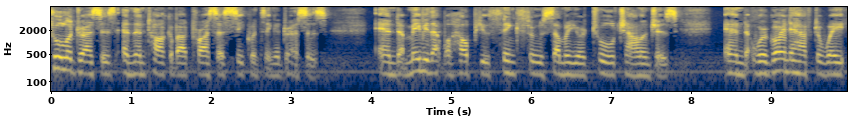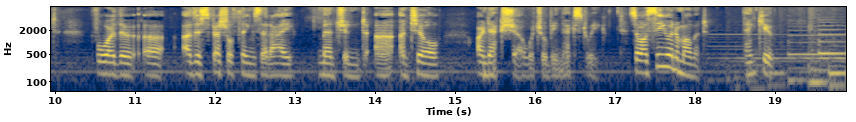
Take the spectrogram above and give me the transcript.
tool addresses and then talk about process sequencing addresses. And uh, maybe that will help you think through some of your tool challenges. And we're going to have to wait for the uh, other special things that I mentioned uh, until our next show, which will be next week. So I'll see you in a moment. Thank you.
